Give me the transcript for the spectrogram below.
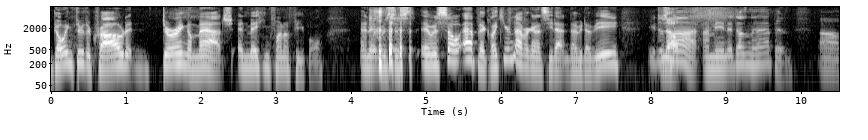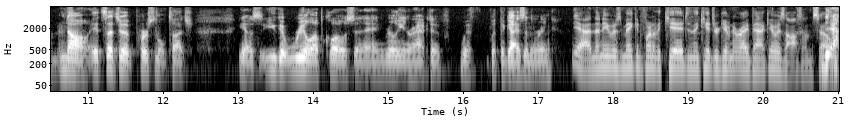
going through the crowd during a match and making fun of people, and it was just it was so epic. Like you're never gonna see that in WWE. You're just No. not. I mean, it doesn't happen. Um, No, it's such a personal touch. You know, so you get real up close and, and really interactive with with the guys in the ring. Yeah, and then he was making fun of the kids, and the kids were giving it right back. It was awesome. So Yeah.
